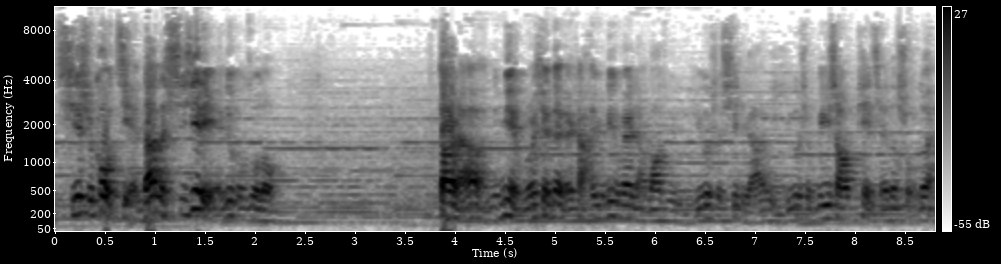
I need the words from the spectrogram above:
其实靠简单的洗洗脸就能做到。当然啊，那面膜现在来看还有另外两大作用，一个是心理安慰，一个是微商骗钱的手段。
